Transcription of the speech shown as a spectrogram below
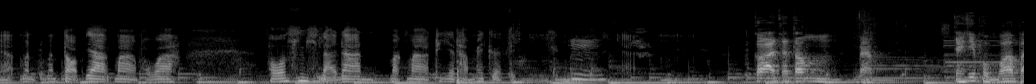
เนี้ยมันมันตอบยากมาก เพราะว่า เพราะว่ามันมีหลายด้านมาก ๆ ที่จะทำให้เกิดสิ่งนี้ขึ้นมาอืมอะไรเงี้ยอืมก็อาจจะต้องแบบอย่างที่ผมว่าไป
